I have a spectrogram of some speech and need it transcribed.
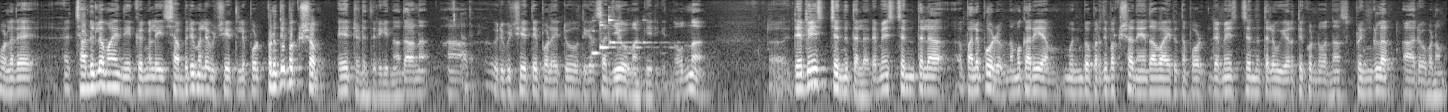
വളരെ ചടുലമായ നീക്കങ്ങൾ ഈ ശബരിമല വിഷയത്തിൽ ഇപ്പോൾ പ്രതിപക്ഷം ഏറ്റെടുത്തിരിക്കുന്നു. അതാണ് ഒരു വിഷയത്തെ ഇപ്പോൾ ഏറ്റവും അധികം സജീവമാക്കിയിരിക്കുന്നത് ഒന്ന് രമേശ് ചെന്നിത്തല. രമേശ് ചെന്നിത്തല പലപ്പോഴും നമുക്കറിയാം മുൻപ് പ്രതിപക്ഷ നേതാവായിരുന്നപ്പോൾ രമേശ് ചെന്നിത്തല ഉയർത്തിക്കൊണ്ടുവന്ന സ്പ്രിംഗ്ലർ ആരോപണം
